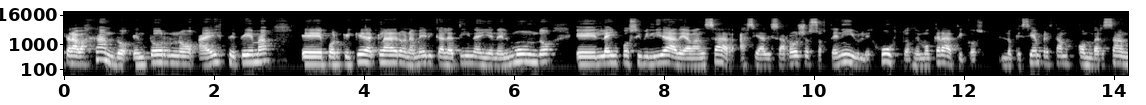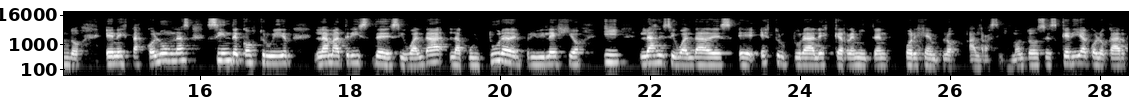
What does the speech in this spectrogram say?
trabajando en torno a este tema eh, porque queda claro en América Latina y en el mundo eh, la imposibilidad de avanzar hacia desarrollos sostenibles, justos, democráticos, lo que siempre estamos conversando en estas columnas, sin deconstruir la matriz de desigualdad, la cultura del privilegio y las desigualdades eh, estructurales que remiten, por ejemplo, al racismo. Entonces, quería colocar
